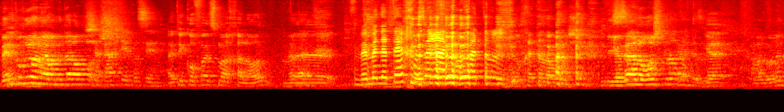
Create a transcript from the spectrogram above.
בן גוריון היה עומד על הראש. שכחתי את הסין. הייתי קופץ מהחלון, ו... ומנתח חזרה כמו חתול. נוחת על הראש. בגלל זה היה לו ראש קלאטה כזה. כן. אבל באמת,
